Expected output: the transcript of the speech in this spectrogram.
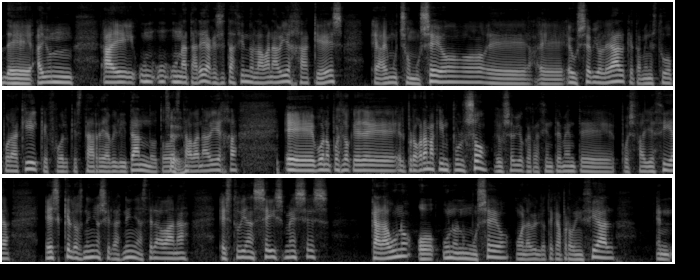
de, hay, un, hay un- un- una tarea que se está haciendo en La Habana Vieja que es, eh, hay mucho museo, eh, eh, Eusebio Leal, que también estuvo por aquí, que fue el que está rehabilitando toda Sí. esta Habana Vieja. Bueno, pues lo que el programa que impulsó Eusebio, que recientemente pues fallecía, es que los niños y las niñas de La Habana estudian seis meses cada uno, o uno en un museo, o en la biblioteca provincial, en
